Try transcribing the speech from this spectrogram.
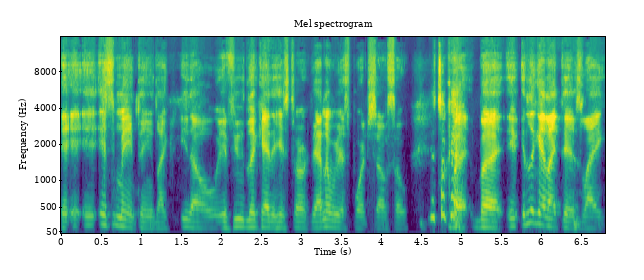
It, it, it's the main things like you know if you look at it historically. I know we're a sports show, so It's okay. but but look at it like this, like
